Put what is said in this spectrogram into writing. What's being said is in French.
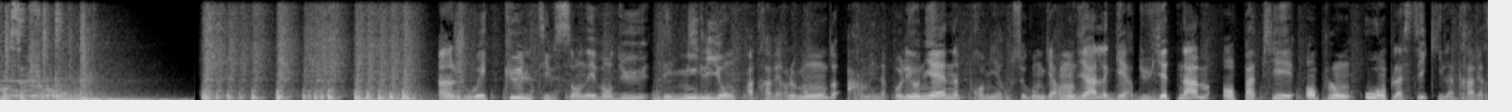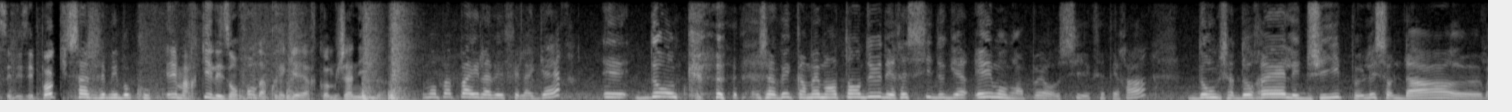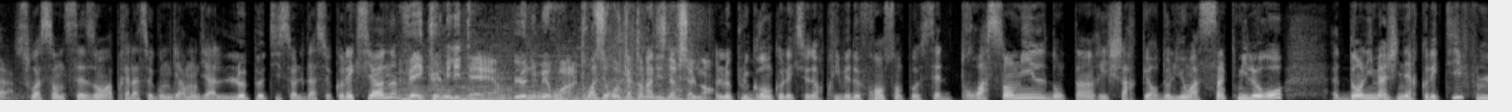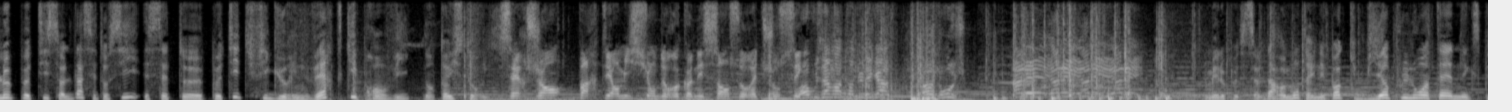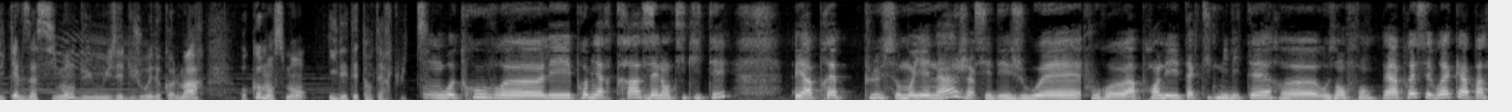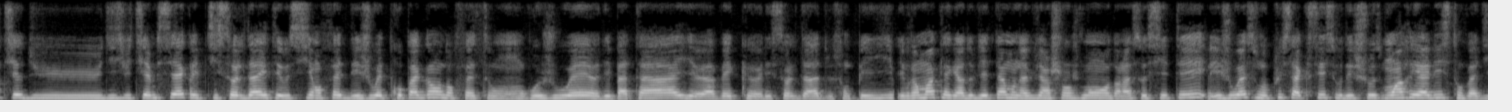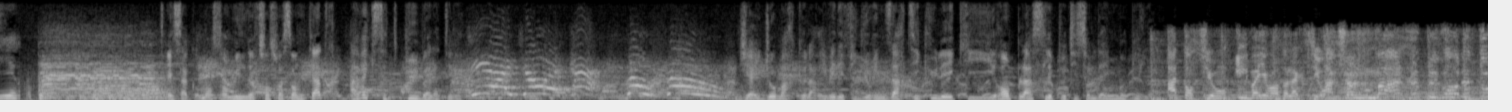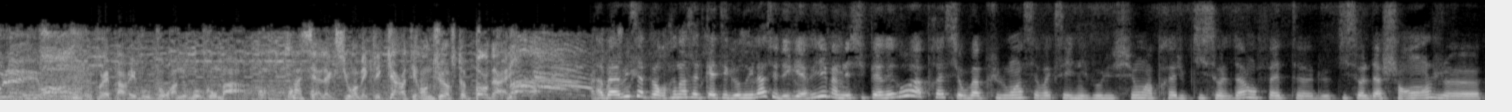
France Info. Un jouet culte, il s'en est vendu des millions à travers le monde. Armée napoléonienne, première ou seconde guerre mondiale, guerre du Vietnam, en papier, en plomb ou en plastique, il a traversé les époques Ça, j'aimais beaucoup. et marqué les enfants d'après-guerre comme Janine. Mon papa, il avait fait la guerre. Et donc, j'avais quand même entendu des récits de guerre, et mon grand-père aussi, etc. Donc, j'adorais les jeeps, les soldats, euh, voilà. 76 ans après la seconde guerre mondiale, le petit soldat se collectionne. Véhicule militaire, le numéro 1, 3,99€ seulement. Le plus grand collectionneur privé de France en possède 300 000, dont un Richard Cœur de Lion à 5 000 euros. Dans l'imaginaire collectif, le petit soldat, c'est aussi cette euh, petite figurine verte qui prend vie dans Toy Story. Sergent, partez en mission de reconnaissance au rez-de-chaussée. Oh, vous avez entendu les gars Code rouge Allez, allez, allez, allez Mais le petit soldat remonte à une époque bien plus lointaine, explique Elsa Simon du musée du jouet de Colmar. Au commencement, il était en terre cuite. On retrouve euh, les premières traces dès l'Antiquité. Et après, plus au Moyen Âge, c'est des jouets pour euh, apprendre les tactiques militaires euh, aux enfants. Et après, c'est vrai qu'à partir du XVIIIe siècle, les petits soldats étaient aussi en fait des jouets de propagande. En fait, on rejouait euh, des batailles avec les soldats de son pays. Et vraiment, avec la guerre de Vietnam, on a vu un changement dans la société. Les jouets sont plus axés sur des choses moins réalistes, on va dire. Et ça commence en 1964 avec cette pub à la télé. G.I. Joe marque l'arrivée des figurines articulées qui remplacent les petits soldats immobiles. Attention, il va y avoir de l'action. Action Man, le plus grand de tous les héros Préparez-vous pour un nouveau combat. Passez à l'action avec les Karate Rangers de Bandai. Ah bah oui, ça peut rentrer dans cette catégorie-là. C'est des guerriers, même les super-héros. Après, si on va plus loin, c'est vrai que c'est une évolution après du petit soldat. En fait, Euh, le petit soldat change, euh,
